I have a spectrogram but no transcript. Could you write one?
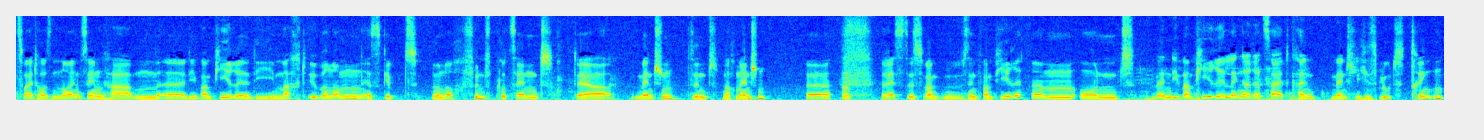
2019 haben äh, die Vampire die Macht übernommen. Es gibt nur noch 5% der Menschen sind noch Menschen. Äh, Rest ist sind Vampire. Ähm, und wenn die Vampire längere Zeit kein menschliches Blut trinken,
